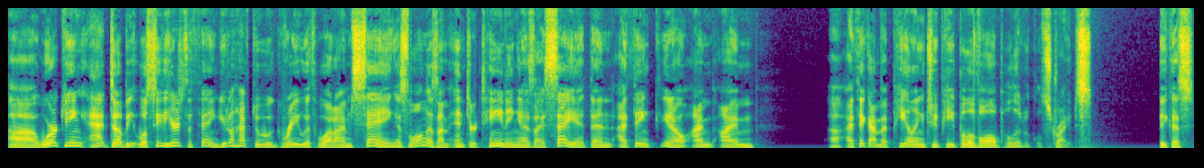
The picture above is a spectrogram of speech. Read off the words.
Uh, working at W. Well, see, here's the thing: you don't have to agree with what I'm saying. As long as I'm entertaining as I say it, then I think you know I'm I'm uh, I think I'm appealing to people of all political stripes because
